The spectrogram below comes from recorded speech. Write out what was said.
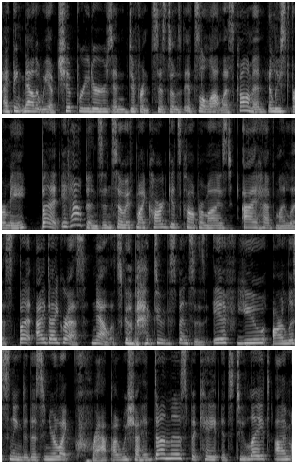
I think now that we have chip readers and different systems, it's a lot less common, at least for me but it happens. And so if my card gets compromised, I have my list. But I digress. Now let's go back to expenses. If you are listening to this and you're like, crap, I wish I had done this, but Kate, it's too late. I'm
